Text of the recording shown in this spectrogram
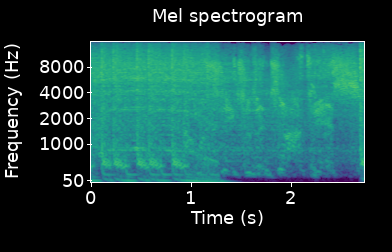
I'm a Take to the darkness.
